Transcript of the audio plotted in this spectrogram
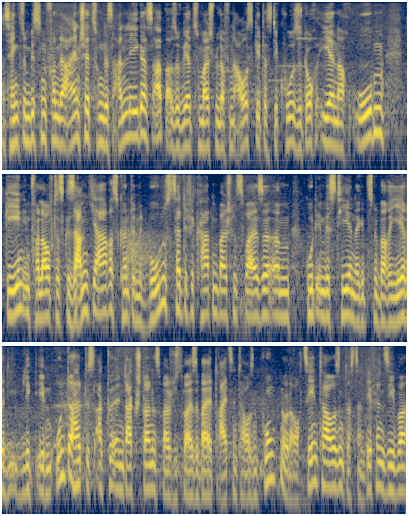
Es hängt so ein bisschen von der Einschätzung des Anlegers ab. Also wer zum Beispiel davon ausgeht, dass die Kurse doch eher nach oben gehen im Verlauf des Gesamtjahres, könnte mit Bonuszertifikaten beispielsweise ähm, gut investieren. Da gibt es eine Barriere, die liegt eben unterhalb des aktuellen DAX-Standes, beispielsweise bei 13.000 Punkten oder auch 10.000, das dann defensiver.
